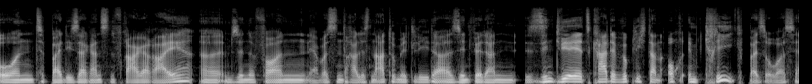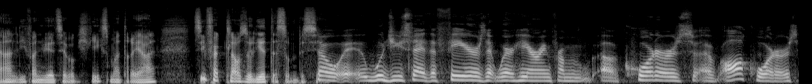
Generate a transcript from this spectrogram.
Und bei dieser ganzen Fragerei äh, im Sinne von, ja, was sind alles NATO-Mitglieder, sind wir dann, sind wir jetzt gerade wirklich dann auch im Krieg bei sowas, ja? Liefern wir jetzt ja wirklich Kriegsmaterial? Sie verklausuliert das so ein bisschen. So, uh, would you say the fears that we're hearing from uh, quarters, of all quarters,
